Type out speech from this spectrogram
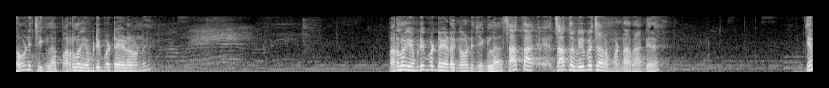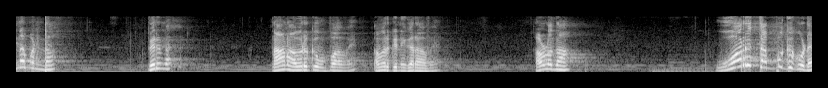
கவனிச்சிங்களா? பரலோகம் எப்படிப்பட்ட இடம்னு? பரலோகம் எப்படிப்பட்ட இடம் கவனிச்சிங்களா? சாத்தா சாத்தா விபச்சாரம் பண்ணான் அங்க என்ன பண்ணா பெருமை. நான் அவருக்கு ஒப்பாவேன் அவருக்கு நிகராவேன். அவ்வளவுதான். ஒரு தப்புக்கு கூட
